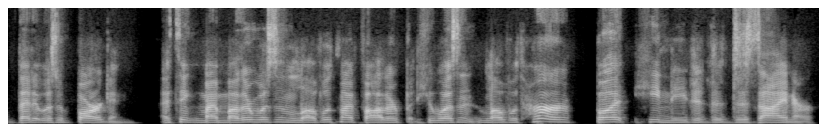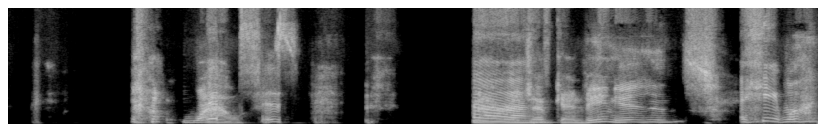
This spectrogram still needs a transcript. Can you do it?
that it was a bargain. I think my mother was in love with my father, but he wasn't in love with her, but he needed a designer. Wow. Marriage Ah. of convenience. he what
